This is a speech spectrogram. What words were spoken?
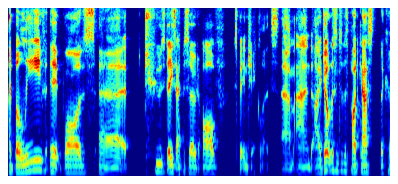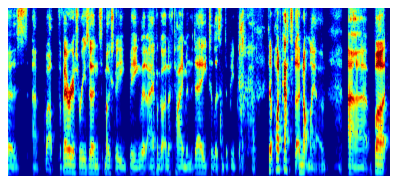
I believe it was uh, Tuesday's episode of Spittin' Chiclets. Um, and I don't listen to this podcast because, uh, well, for various reasons, mostly being that I haven't got enough time in the day to listen to people, to podcasts that are not my own. Uh, but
